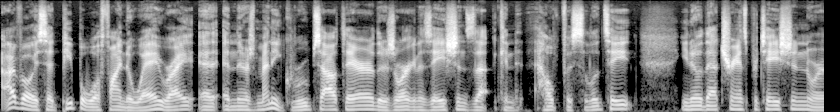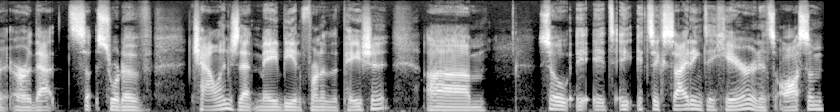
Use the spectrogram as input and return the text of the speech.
I've always said people will find a way right? And, and there's many groups out there there's organizations that can help facilitate you know that transportation or or that sort of challenge that may be in front of the patient. Um, so it's it's exciting to hear and it's awesome.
